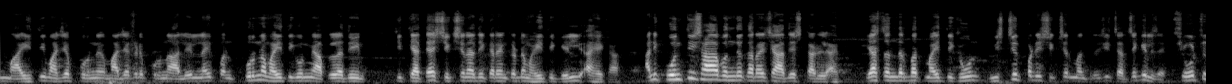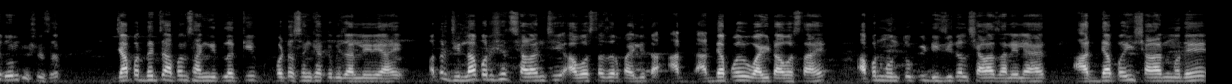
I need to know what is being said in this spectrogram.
माहिती माझ्या पूर्ण माझ्याकडे पूर्ण आलेली नाही पण पूर्ण माहिती घेऊन मी आपल्याला देईन. की त्या त्या शिक्षणाधिकाऱ्यांकडनं माहिती गेली आहे का? आणि कोणती शाळा बंद करायचे आदेश काढले आहेत? या संदर्भात माहिती घेऊन निश्चितपणे शिक्षण मंत्र्यांची चर्चा केली जाईल. शेवटचे दोन प्रश्न सर. ज्या पद्धतीचं आपण सांगितलं की पटसंख्या कमी झालेली आहे मात्र जिल्हा परिषद शाळांची अवस्था जर पाहिली तर आ- अद्यापही वाईट अवस्था आहे. आपण म्हणतो की डिजिटल शाळा झालेल्या आहेत. अद्यापही शाळांमध्ये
